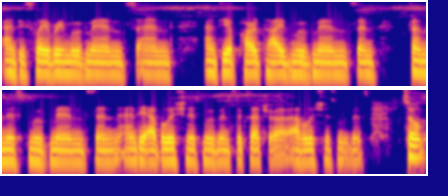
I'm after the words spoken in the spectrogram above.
anti-slavery movements and anti-apartheid movements and feminist movements and anti-abolitionist movements, etc., abolitionist movements. So,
